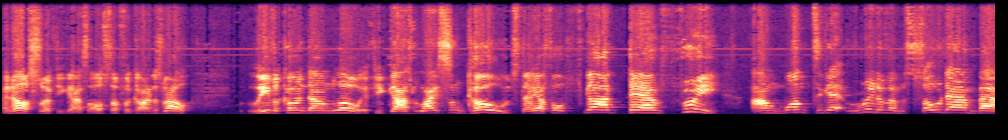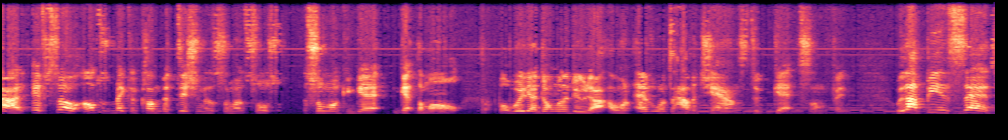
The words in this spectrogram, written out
And also, if you guys also forgotten as well, leave a comment down below if you guys would like some codes. They are for goddamn free and want to get rid of them so damn bad. If so, I'll just make a competition of someone so someone can get get them all. But really, I don't want to do that. I want everyone to have a chance to get something. With that being said,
